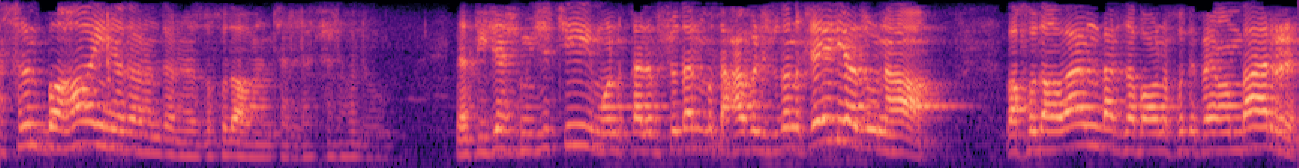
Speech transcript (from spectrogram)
اصلا بهایی ندارن در نزد خداوند جل جلاله. نتیجهش میشه چی؟ منقلب شدن متحول شدن خیلی از اونها. و خداوند بر زبان خود پیامبر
